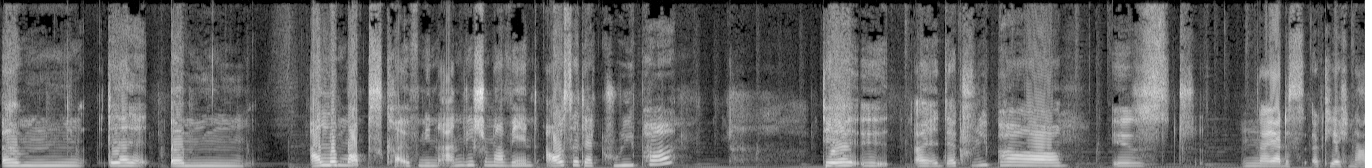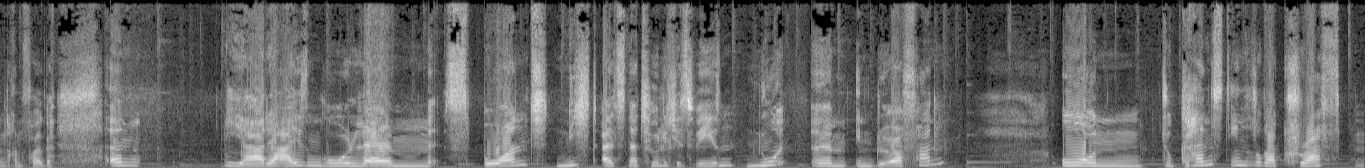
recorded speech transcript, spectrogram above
Ähm, der, ähm, alle Mobs greifen ihn an, wie schon erwähnt, außer der Creeper. Der, äh, äh der Creeper ist, naja, das erkläre ich in einer anderen Folge. Ähm, ja, der Eisengolem spawnt nicht als natürliches Wesen, nur ähm, in Dörfern. Und du kannst ihn sogar craften.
